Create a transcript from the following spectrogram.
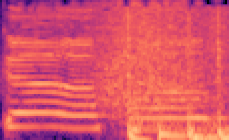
go home.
